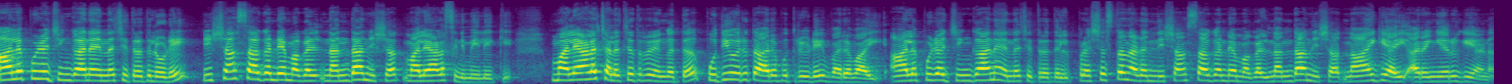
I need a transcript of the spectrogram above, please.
ആലപ്പുഴ ജിങ്കാന എന്ന ചിത്രത്തിലൂടെ നിഷ സാഗറിന്റെ മകൾ നന്ദ നിഷാദ് മലയാള സിനിമയിലേക്ക്. മലയാള ചലച്ചിത്ര രംഗത്ത് പുതിയൊരു താരപുത്രിയുടെ വരവായി. ആലപ്പുഴ ജിങ്കാന എന്ന ചിത്രത്തിൽ പ്രശസ്ത നടൻ നിഷാന്ത് സാഗറിന്റെ മകൾ നന്ദ നിഷാദ് നായികയായി അരങ്ങേറുകയാണ്.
